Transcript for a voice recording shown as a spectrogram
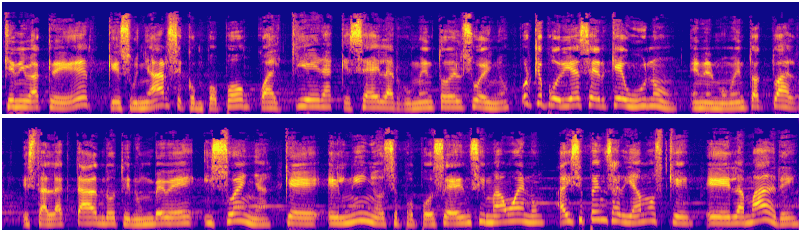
¿Quién iba a creer que soñarse con popó, cualquiera que sea el argumento del sueño, porque podría ser que uno en el momento actual está lactando, tiene un bebé y sueña que el niño se poposea encima, bueno, ahí sí pensaríamos que eh, la madre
